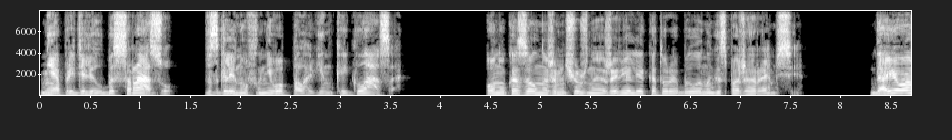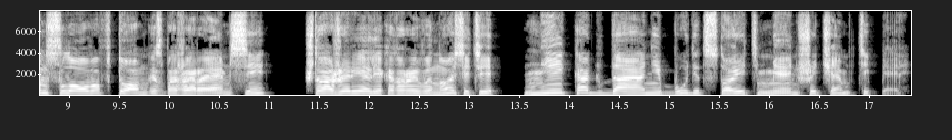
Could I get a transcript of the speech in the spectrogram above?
не определил бы сразу, взглянув на него половинкой глаза. Он указал на жемчужное ожерелье, которое было на госпоже Рэмси. «Даю вам слово в том, госпожа Рэмси, что ожерелье, которое вы носите, никогда не будет стоить меньше, чем теперь».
